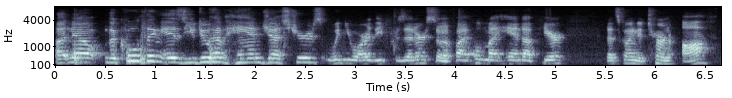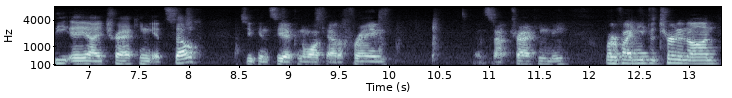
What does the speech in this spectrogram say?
Uh, now, the cool thing is you do have hand gestures when you are the presenter. So if I hold my hand up here, that's going to turn off the AI tracking itself. So you can see I can walk out of frame. That's not tracking me. Or if I need to turn it on,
